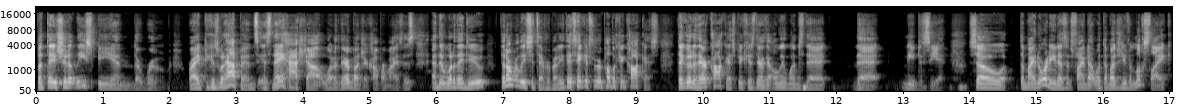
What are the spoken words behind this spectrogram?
but they should at least be in the room right? Because what happens is they hash out one of their budget compromises, and then what do they do? They don't release it to everybody. They take it to the Republican caucus. They go to their caucus because they're the only ones that that need to see it. So the minority doesn't find out what the budget even looks like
